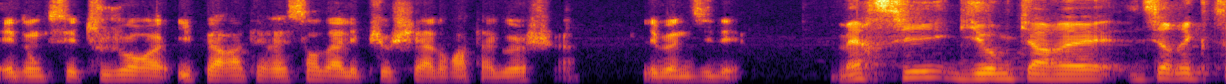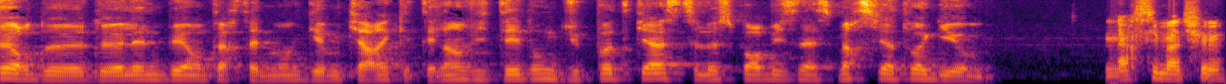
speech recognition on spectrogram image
Et donc c'est toujours hyper intéressant d'aller piocher à droite à gauche les bonnes idées. Merci Guillaume Carré, directeur de, de LNB Entertainment. Guillaume Carré qui était l'invité donc du podcast Le Sport Business. Merci à toi Guillaume. Merci Mathieu.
